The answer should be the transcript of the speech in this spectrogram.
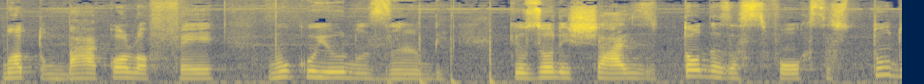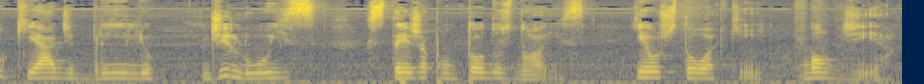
motumbá, colofé, mucuyu no zambi, que os orixás todas as forças, tudo que há de brilho, de luz, esteja com todos nós. E eu estou aqui. Bom dia.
